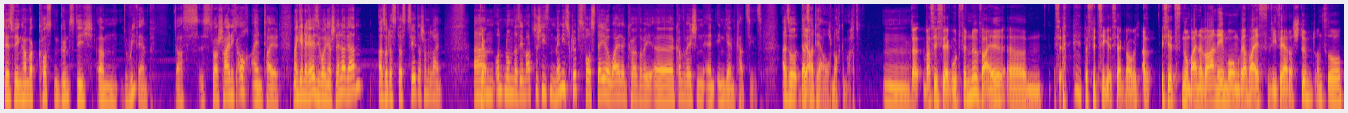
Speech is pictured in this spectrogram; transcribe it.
Deswegen haben wir kostengünstig ähm, Revamp. Das ist wahrscheinlich auch ein Teil. Ich meine, generell, sie wollen ja schneller werden. Also, das, das zählt da schon mit rein. Ähm, ja. Und um das eben abzuschließen, many scripts for stay a while and äh, conservation and in-game cutscenes. Also, das ja. hat er auch noch gemacht. Mhm. Da, was ich sehr gut finde, weil ähm, das Witzige ist ja, glaube ich, also ist jetzt nur meine Wahrnehmung, wer weiß, wie sehr das stimmt und so.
